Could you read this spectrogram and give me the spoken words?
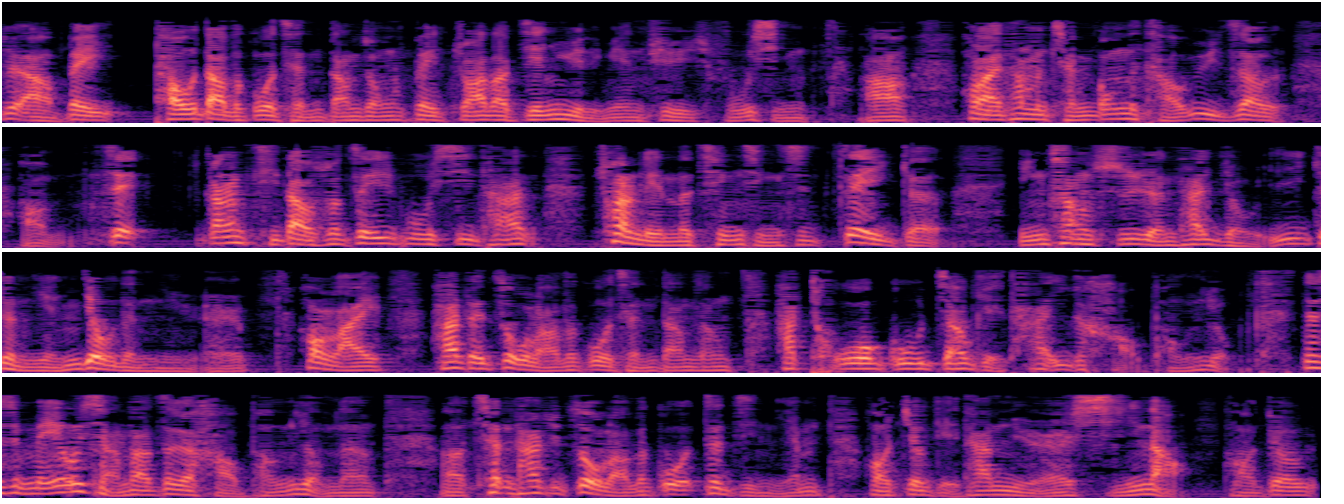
最好被偷盗的过程当中被抓到监狱里面去服刑，然后后来他们成功的逃狱之后，好，这刚提到说这一部戏它串联的亲情是这个吟唱诗人他有一个年幼的女儿，后来他在坐牢的过程当中，他托孤交给他一个好朋友，但是没有想到这个好朋友呢，呃，趁他去坐牢的过这几年，哦，就给他女儿洗脑，好就。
